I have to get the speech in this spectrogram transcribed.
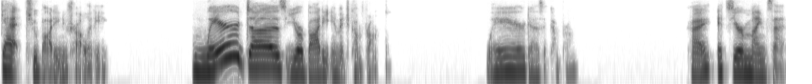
get to body neutrality? Where does your body image come from? Where does it come from? Okay. It's your mindset.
